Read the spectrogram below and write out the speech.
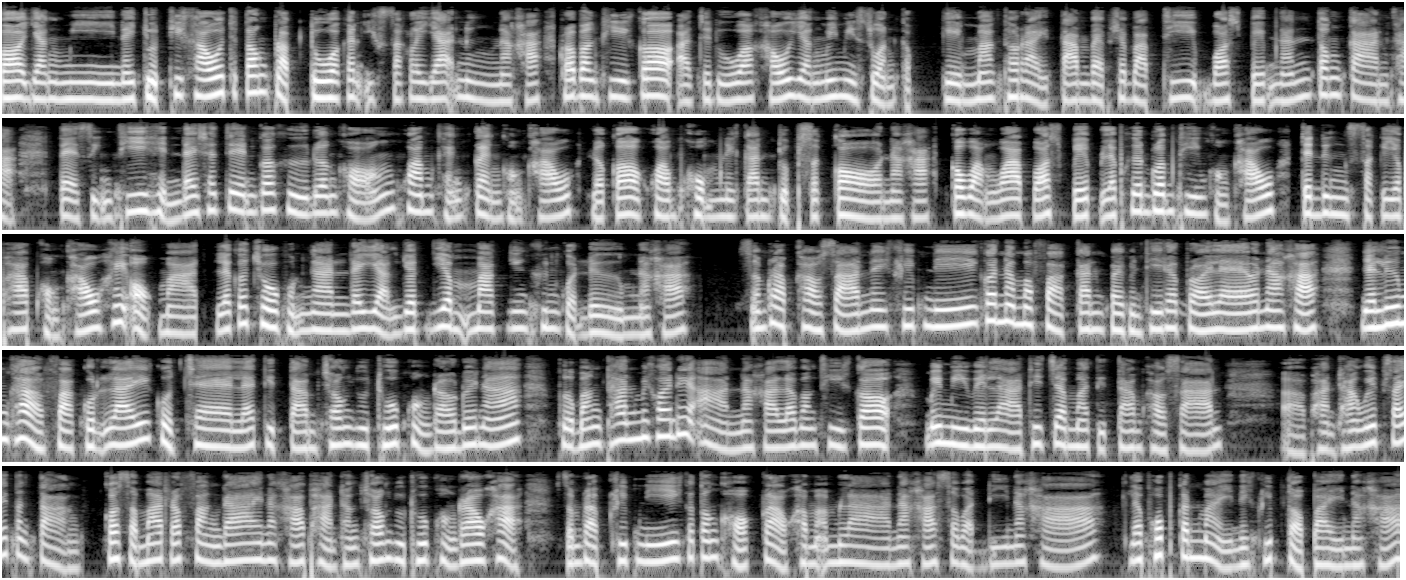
ก็ยังมีในจุดที่เขาจะต้องปรับตัวกันอีกสักระยะหนึ่งนะคะ เพราะบางทีก็อาจจะดูว่าเขายังไม่มีส่วนกับ เกมมากเท่าไหร่ตามแบบฉบับที่บอสเป๊ปนั้นต้องการค่ะ แต่สิ่งที่เห็นได้ชัดเจนก็คือเรื่องของความแข็งแกร่งของเขา แล้วก็ความคมในการจบสกอร์นะคะ ก็หวังว่าบอสเป๊ปและเพื่อนร่วมทีมของเขา จะดึงศักยภาพของเขาให้ออกมา แล้วก็โชว์ผลงานได้อย่างยอดเยี่ยมมากยิ่งขึ้นกว่าเดิมนะคะ สำหรับข่าวสารในคลิปนี้ก็นำมาฝากกันไปเป็นที่เรียบร้อยแล้วนะคะ อย่าลืมค่ะฝากกดไลค์ กดแชร์ และติดตามช่อง YouTube ของเราด้วยนะ เผื่อบางท่านไม่ค่อยได้อ่านนะคะ แล้วบางทีก็ไม่มีเวลาที่จะมาติดตามข่าวสารผ่านทางเว็บไซต์ต่างๆ ก็สามารถรับฟังได้นะคะ ผ่านทางช่อง YouTube ของเราค่ะสำหรับคลิปนี้ก็ต้องขอกล่าวคำอำลานะคะ สวัสดีนะคะ แล้วพบกันใหม่ในคลิปต่อไปนะคะ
